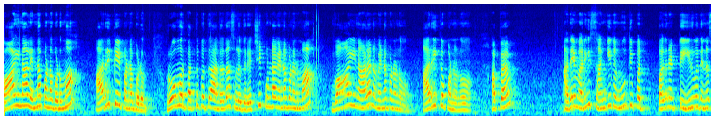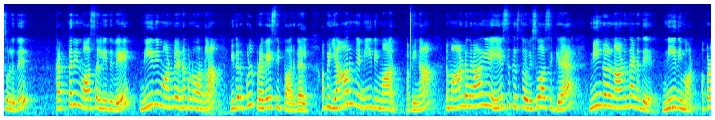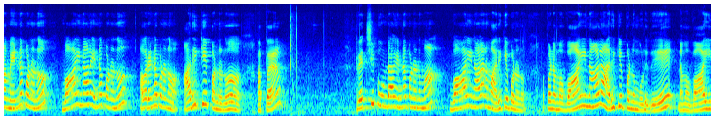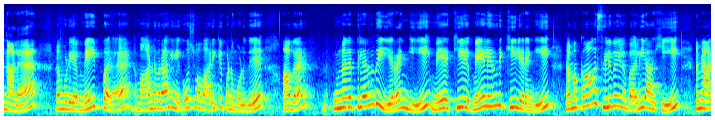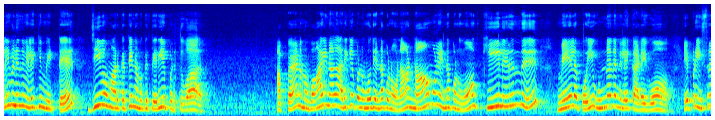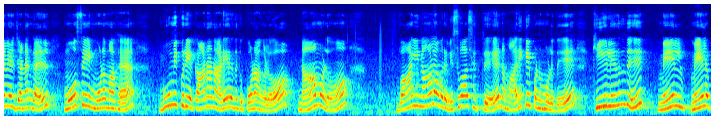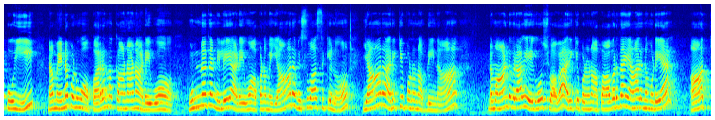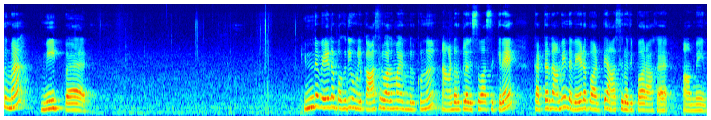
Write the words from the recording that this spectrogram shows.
வாயினால் என்ன பண்ணப்படுமா? அறிக்கை பண்ணப்படும். ரோமர் பத்து பத்து அதை தான் சொல்லுது ரட்சிப்பு உண்டாக என்ன பண்ணணுமா? வாயினால் நம்ம என்ன பண்ணணும்? அறிக்கை பண்ணணும். அப்போ அதே மாதிரி சங்கீதம் நூற்றி பத் பதினெட்டு இருபது என்ன சொல்லுது? கர்த்தரின் வாசல் இதுவே. நீதிமான்கள் என்ன பண்ணுவார்களாம்? இதற்குள் பிரவேசிப்பார்கள். அப்போ யாருங்க நீதிமான்? அப்படின்னா நம்ம ஆண்டவராகிய இயேசு கிறிஸ்துவை விசுவாசிக்கிற நீங்களும் நானும் தான் என்னது? நீதிமான். அப்போ நம்ம என்ன பண்ணணும்? வாயினால் என்ன பண்ணணும்? அவர் என்ன பண்ணணும்? அறிக்கை பண்ணணும். அப்போ ரட்சிப்பு உண்டாக என்ன பண்ணணுமா? வாயினால் நம்ம அறிக்கை பண்ணணும். அப்போ நம்ம வாயினால் அறிக்கை பண்ணும் பொழுது நம்ம வாயினால் நம்முடைய மெய்ப்பரை நம்ம ஆண்டவராக எகோஸ்வாவை அறிக்கை பண்ணும் பொழுது அவர் உன்னதத்திலிருந்து இறங்கி மே கீழ் மேலிருந்து கீழ் இறங்கி நமக்காக சிலுவையில் பலியாகி நம்மை அழிவிலிருந்து விலக்கி மீட்டு ஜீவ மார்க்கத்தை நமக்கு தெரியப்படுத்துவார். அப்போ நம்ம வாயினால் அறிக்கை பண்ணும்போது என்ன பண்ணுவோம்னா நாமளும் என்ன பண்ணுவோம்? கீழிருந்து மேலே போய் உன்னத நிலைக்கு அடைவோம். எப்படி? இஸ்ரவேல் ஜனங்கள் மோசையின் மூலமாக பூமிக்குரிய காணான அடையிறதுக்கு போனாங்களோ நாமளும் வாயினால் அவரை விசுவாசித்து நம்ம அறிக்கை பண்ணும் பொழுது கீழிருந்து மேல் மேலே போய் நம்ம என்ன பண்ணுவோம்? பரம காணான அடைவோம் உன்னத நிலையை அடைவோம். அப்போ நம்ம யாரை விசுவாசிக்கணும்? யாரை அறிக்கை பண்ணணும் அப்படின்னா நம்ம ஆண்டவராக ஏகோஷ்வாவை அறிக்கை பண்ணணும். அப்போ அவர் தான் யார்? நம்முடைய ஆத்தும மீட்பர். இந்த வேத பகுதி உங்களுக்கு ஆசீர்வாதமாக இருந்திருக்குன்னு நான் ஆண்டவருக்குள்ளே விசுவாசிக்கிறேன். கர்த்தர் தாமே இந்த வேத பாடத்தை ஆசீர்வதிப்பாராக. ஆமேன்.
